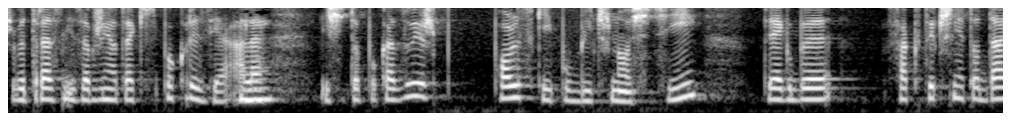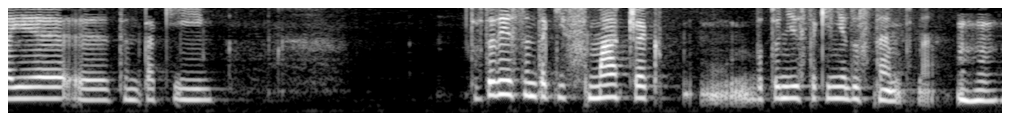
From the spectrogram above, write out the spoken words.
żeby teraz nie zabrzmiało to jak hipokryzja, ale Mhm. jeśli to pokazujesz polskiej publiczności, to jakby faktycznie to daje y, ten taki. To wtedy jest ten taki smaczek, bo to nie jest takie niedostępne. Mhm.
